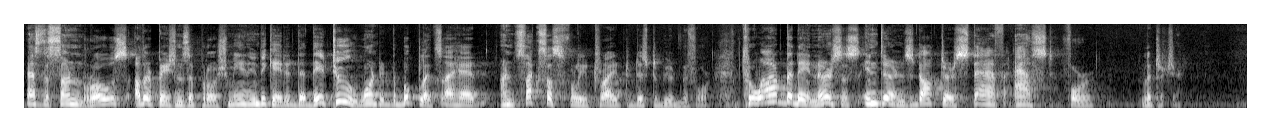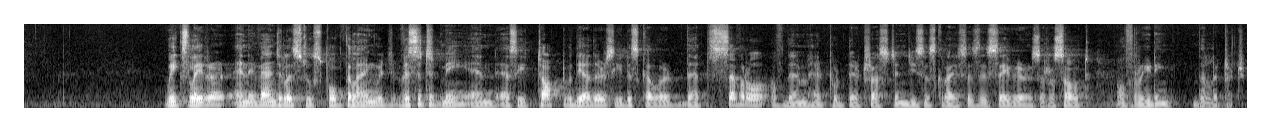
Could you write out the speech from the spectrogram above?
As the sun rose, other patients approached me and indicated that they too wanted the booklets I had unsuccessfully tried to distribute before. Throughout the day, nurses, interns, doctors, staff asked for literature. Weeks later, an evangelist who spoke the language visited me, and as he talked with the others, he discovered that several of them had put their trust in Jesus Christ as a Savior as a result of reading the literature.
